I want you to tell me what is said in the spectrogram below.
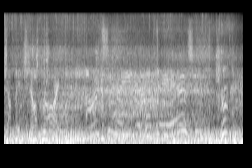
Something's not right. Answer me, little dears!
